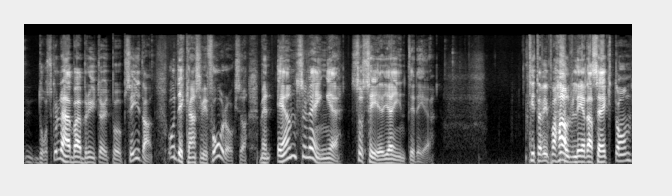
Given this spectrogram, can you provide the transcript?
då, skulle det här börja bryta ut på uppsidan. Och det kanske vi får också. Men än så länge så ser jag inte det. Tittar vi på halvledarsektorn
